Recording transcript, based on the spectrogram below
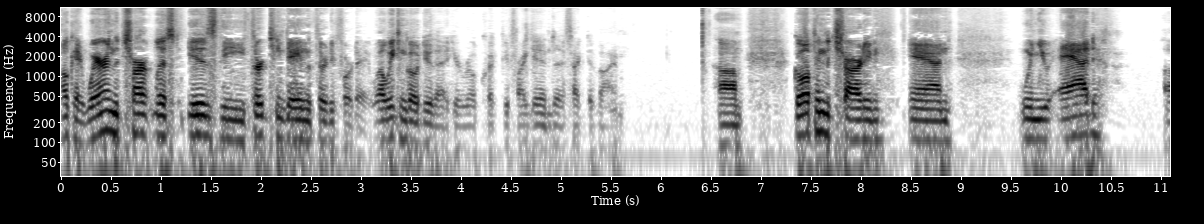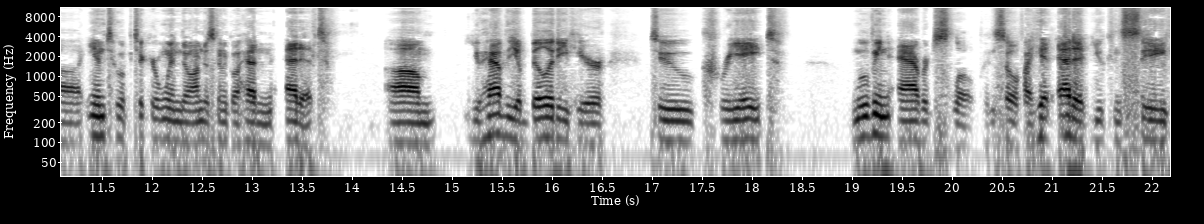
Okay, where in the chart list is the 13-day and the 34-day? Well, we can go do that here real quick before I get into effective volume. Um, go up into charting, and when you add uh, into a particular window, I'm just going to go ahead and edit. Um, you have the ability here to create moving average slope. And so if I hit edit, you can see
